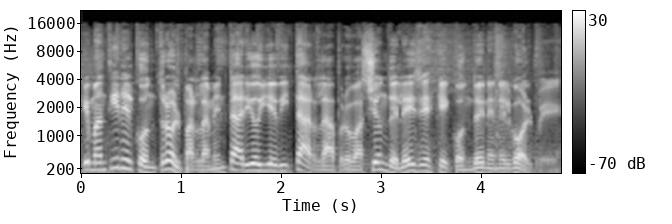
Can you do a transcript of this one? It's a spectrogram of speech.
que mantiene el control parlamentario y evitar la aprobación de leyes que condenen el golpe.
